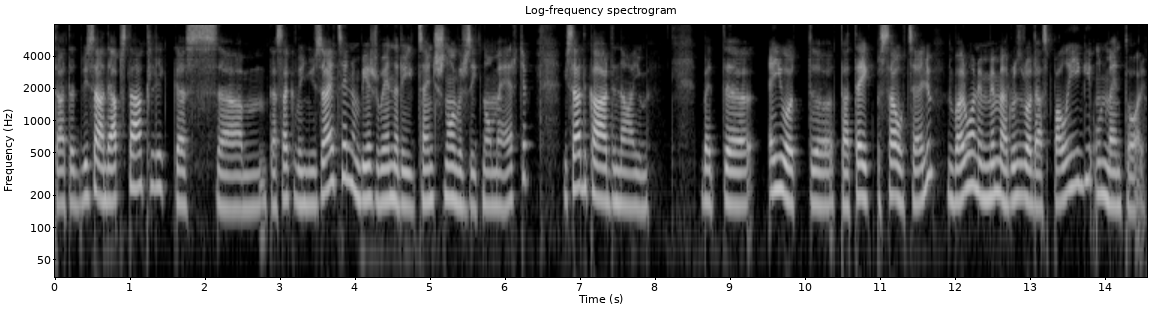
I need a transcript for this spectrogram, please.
Tātad visādi apstākļi, kas, um, kā saka, viņu izaicina un bieži vien arī cenšas novirzīt no mērķa, visādi kārdinājumi. Bet, uh, ejot uh, tā teikt pa savu ceļu, varonim vienmēr uzrādās palīgi un mentori.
